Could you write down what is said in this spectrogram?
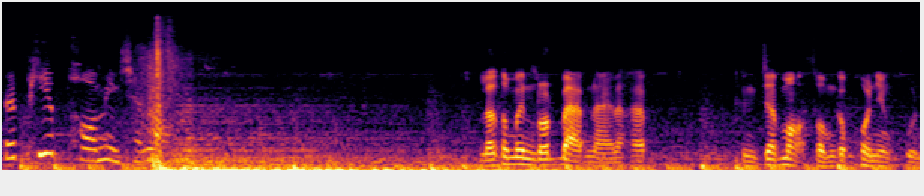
และเพียบพร้อมอย่างฉันเหรอ แล้วต้องเป็นรถแบบไหนล่ะครับ ถึงจะเหมาะสมกับคนอย่างคุณ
